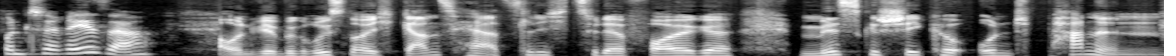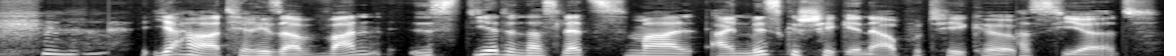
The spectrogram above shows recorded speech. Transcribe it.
und Theresa. Und wir begrüßen euch ganz herzlich zu der Folge Missgeschicke und Pannen. ja, Theresa, wann ist dir denn das letzte Mal ein Missgeschick in der Apotheke passiert?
